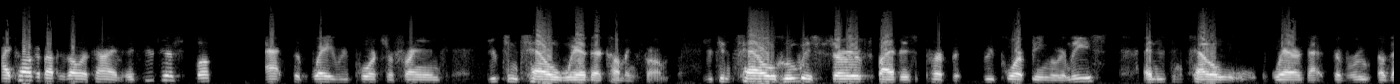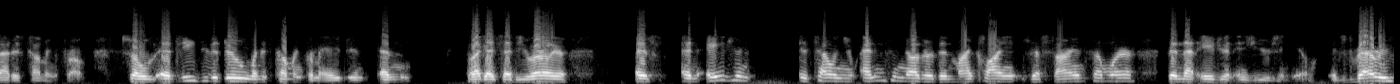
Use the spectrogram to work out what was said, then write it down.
I talk about this all the time. If you just look at the way reports are framed, you can tell where they're coming from. You can tell who is served by this purpose, report being released, and you can tell where that the root of that is coming from. So it's easy to do when it's coming from agents. And like I said to you earlier, if an agent is telling you anything other than my client just signed somewhere, then that agent is using you. It's very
